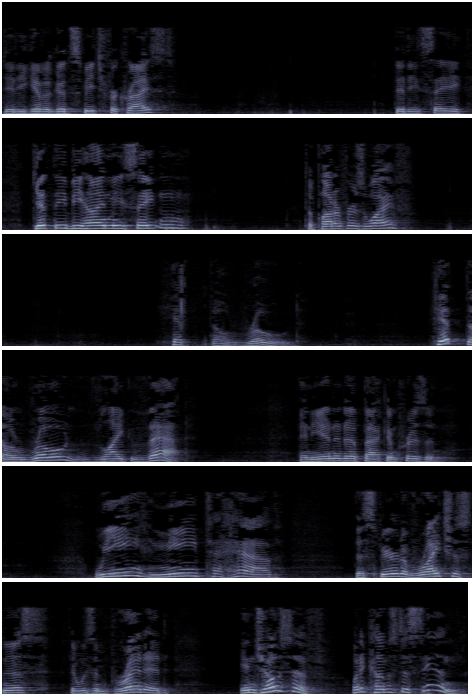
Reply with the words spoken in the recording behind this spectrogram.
Did he give a good speech for Christ? Did he say, Get thee behind me, Satan, to Potiphar's wife? Hit the road. Hit the road like that. And he ended up back in prison. We need to have the spirit of righteousness that was embedded in Joseph when it comes to sin.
